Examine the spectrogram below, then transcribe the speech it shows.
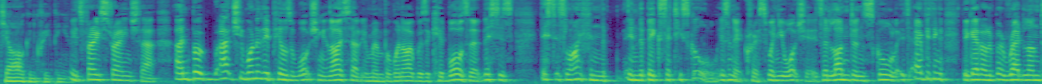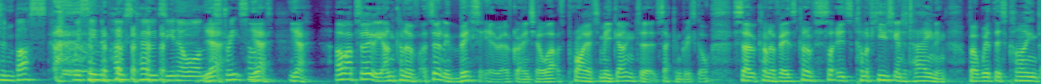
jargon creeping in. It's very strange that, and but actually, one of the appeals of watching it, and I certainly remember when I was a kid, was that this is this is life in the in the big city school, isn't it, Chris? When you watch it, it's a London school. It's everything. They get on a bit red London bus. We're seeing the postcodes, you know, on yeah, the street signs. Yeah, yeah. Oh, absolutely, and kind of certainly this era of Grange Hill that was prior to me going to secondary school. So kind of it's kind of it's kind of hugely entertaining, but with this kind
